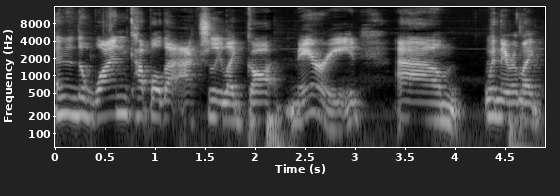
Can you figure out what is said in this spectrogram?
and then the one couple that actually like got married um when they were like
